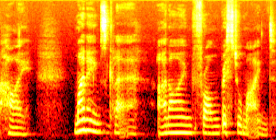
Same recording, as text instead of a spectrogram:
Hi, my name's Claire and I'm from Bristol Mind.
